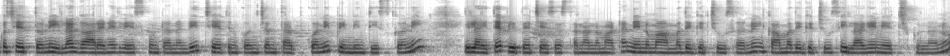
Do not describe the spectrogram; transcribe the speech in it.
ఒక చేతితోనే ఇలా గారె అనేది వేసుకుంటానండి. చేతిని కొంచెం తడుపుకొని పిండిని తీసుకొని ఇలా అయితే ప్రిపేర్ చేసేస్తాను అన్నమాట నేను మా అమ్మ దగ్గర చూశాను. ఇంకా అమ్మ దగ్గర చూసి ఇలాగే నేర్చుకున్నాను.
